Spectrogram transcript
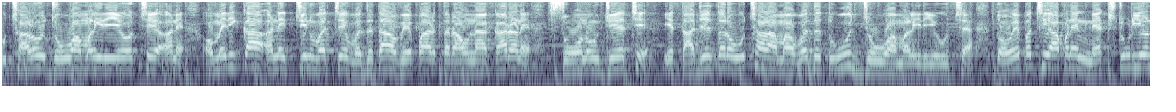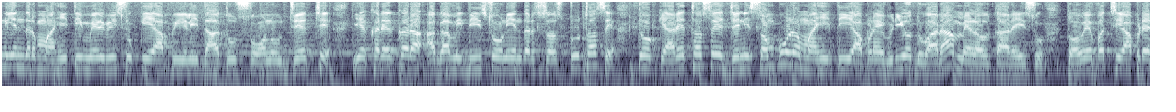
ઉછાળો જોવા મળી રહ્યો છે અને અમેરિકા અને ચીન વચ્ચે વધતા વેપાર તરાવના કારણે સોનું જે છે એ તાજેતર ઉછાળામાં વધતું જોવા મળી રહ્યું છે. તો હવે પછી આપણે નેક્સ્ટ સ્ટુડિયોની અંદર માહિતી મેળવીશું કે આ પીળી ધાતુ સોનું જે છે એ ખરેખર આગામી દિવસોની અંદર અંદર સસ્તું થશે તો ક્યારે થશે જેની સંપૂર્ણ માહિતી આપણે વીડિયો દ્વારા મેળવતા રહીશું. તો હવે પછી આપણે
